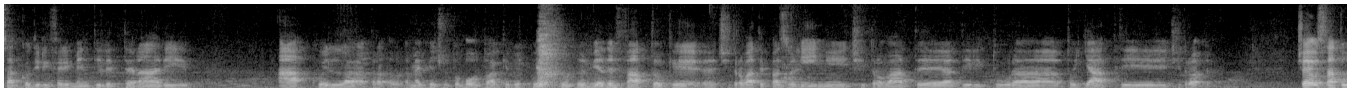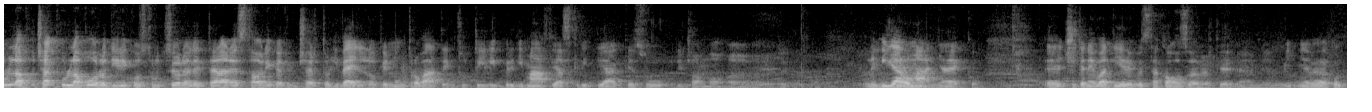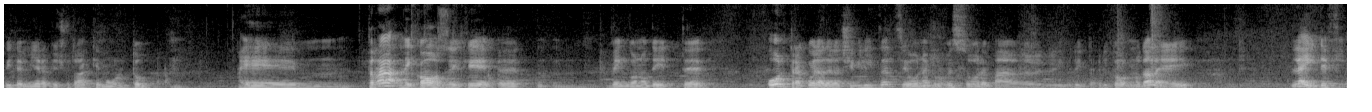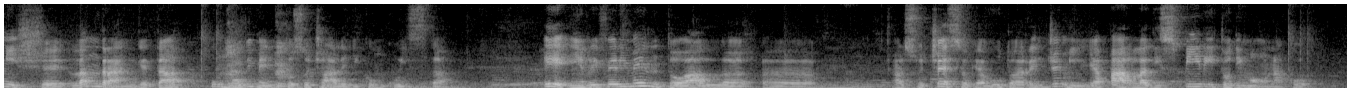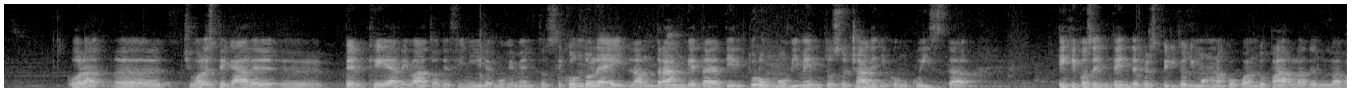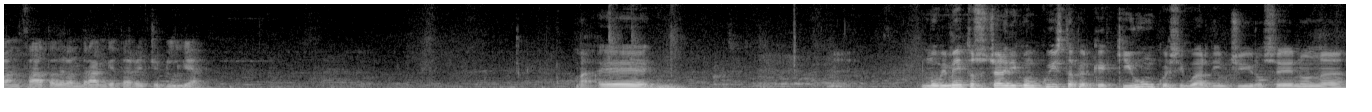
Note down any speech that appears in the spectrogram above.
sacco di riferimenti letterari a quella, a me è piaciuto molto anche per questo, per via del fatto che eh, ci trovate Pasolini, ci trovate addirittura Togliatti, trovate... C'è, anche un lavoro di ricostruzione letteraria e storica di un certo livello che non trovate in tutti i libri di mafia scritti anche su, diciamo, eh, l'Emilia Romagna, ecco. Eh, ci tenevo a dire questa cosa perché eh, mi, mi, aveva colpito e mi era piaciuto anche molto. E, ehm, tra le cose che eh, vengono dette, oltre a quella della civilizzazione, professore, ritorno da lei, lei definisce l'andrangheta un movimento sociale di conquista e in riferimento al, eh, al successo che ha avuto a Reggio Emilia parla di spirito di Monaco Ora, eh, ci vuole spiegare eh, perché è arrivato a definire movimento, secondo lei l'andrangheta è addirittura un movimento sociale di conquista e che cosa intende per spirito di monaco quando parla dell'avanzata dell'andrangheta a Reggio Emilia? Ma eh, movimento sociale di conquista perché chiunque si guardi in giro, se non, eh,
